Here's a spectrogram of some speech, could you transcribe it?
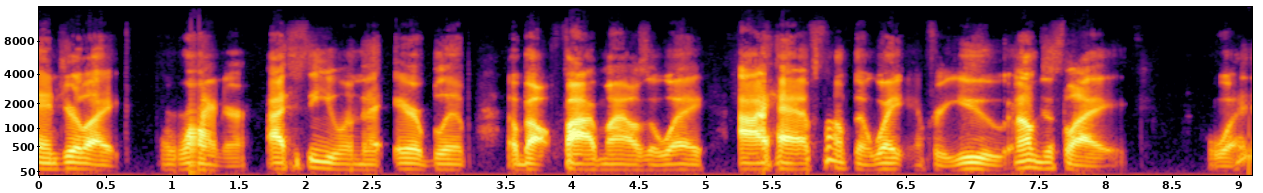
and you're like, Reiner, I see you in that air blimp about five miles away. I have something waiting for you, and I'm just like, what?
